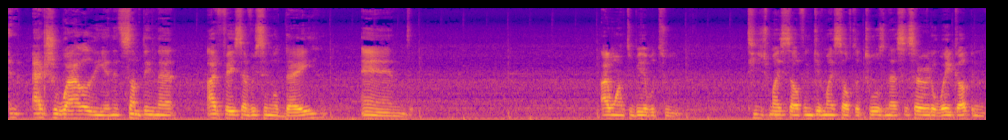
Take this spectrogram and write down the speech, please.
an actuality and it's something that I face every single day and I want to be able to teach myself and give myself the tools necessary to wake up and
